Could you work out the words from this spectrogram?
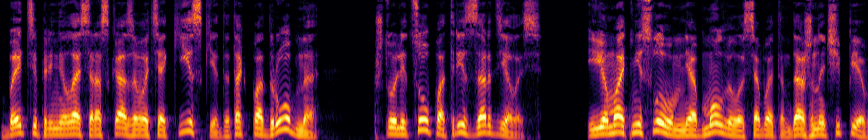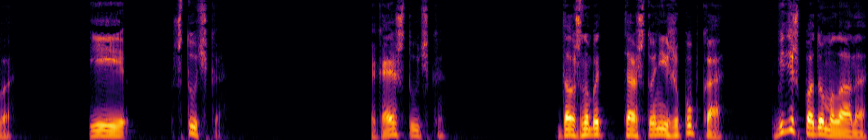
Бетти принялась рассказывать о киске, да так подробно, что лицо у Патрис зарделось. Ее мать ни словом не обмолвилась об этом, даже на Чепева. И штучка. Какая штучка? Должно быть та, что ниже пупка. Видишь, подумала она,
